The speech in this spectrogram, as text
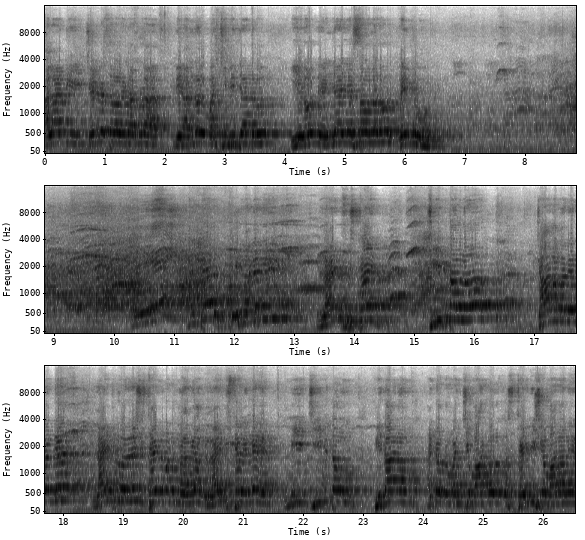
అలాంటి చెడు వ్యసనాలు కాకుండా మీరందరూ మంచి విద్యార్థులు. ఈ రోజు ఎంజాయ్ చేస్తూ ఉన్నారు. రేపు లైఫ్ స్టైల్. జీవితంలో చాలా మంది ఏంటంటే లైఫ్ వదిలేసి స్టైల్ పడుతున్నారు. అది కాదు లైఫ్ స్టైల్ అంటే మీ జీవితం విధానం అంటే ఒక మంచి మార్గంలో ఒక స్టైలిష్గా మారాలి.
